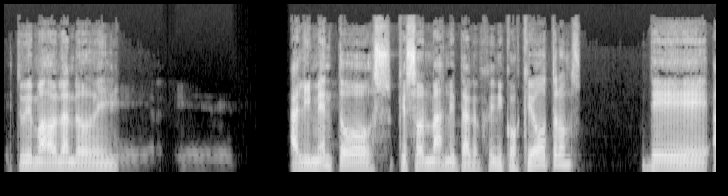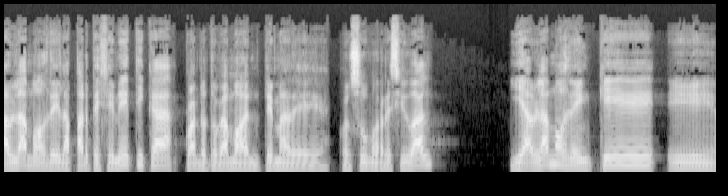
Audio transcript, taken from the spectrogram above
estuvimos hablando de alimentos que son más metanogénicos que otros, de, hablamos de la parte genética cuando tocamos el tema de consumo residual y hablamos de en qué eh,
